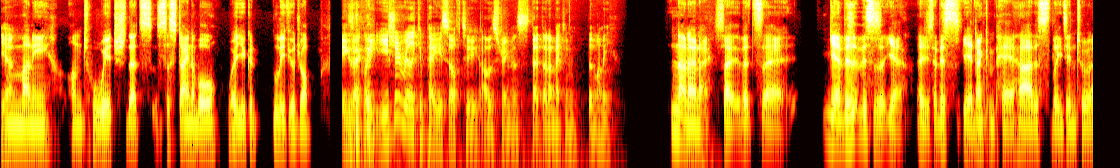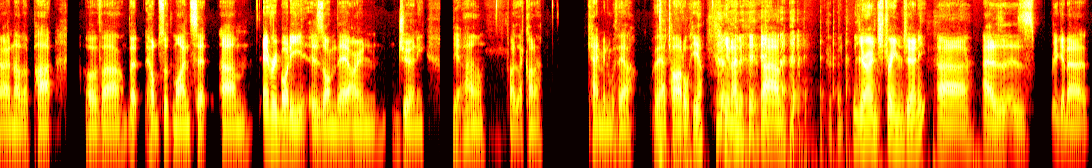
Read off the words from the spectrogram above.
yeah, money on twitch that's sustainable where you could leave your job exactly. You should really compare yourself to other streamers that, that are making the money. no no no so that's uh yeah this this is yeah as you said this yeah don't compare uh this leads into another part of uh that helps with mindset. Um everybody is on their own journey. Yeah. um well, that kind of came in with our with our title here you know? Um, your own stream journey uh as as we're gonna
